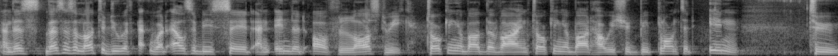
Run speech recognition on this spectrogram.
and this, this has a lot to do with what Elsabe said and ended off last week, talking about the vine, talking about how we should be planted in to,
